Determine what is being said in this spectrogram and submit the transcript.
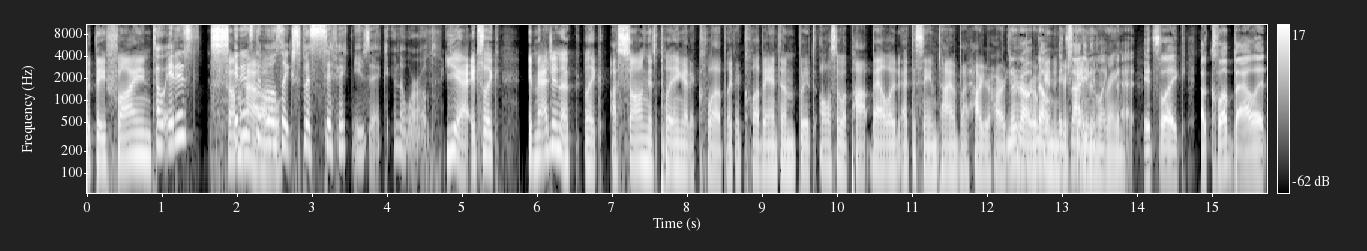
but they find Oh, it is. somehow It is the most like specific music in the world. Yeah, it's like imagine a like a song that's playing at a club, like a club anthem, but it's also a pop ballad at the same time about how your heart's No, been no, no. broken and you're It's not standing even in the like rain. that. It's like a club ballot,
